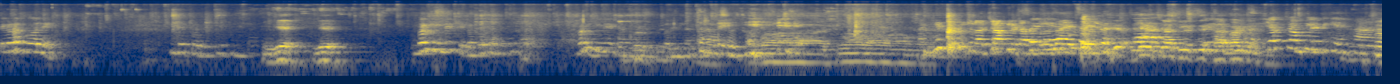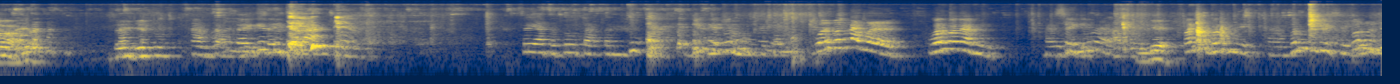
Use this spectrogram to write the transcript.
तिकडे फोन आहे घे दे तिला दे. वा, वा. तुला चॉकलेट एक चॉकलेट घे हा. चला. सही घे तू. वर बघा मी. हा, सही घे. पाच भरून दे हा, भरून दे सही. भरून दे.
